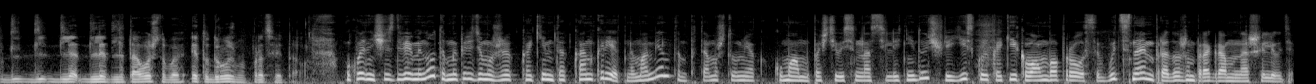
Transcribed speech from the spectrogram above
для, для, для того, чтобы эта дружба процветала. Буквально через две минуты мы перейдем уже к каким-то конкретным моментам, потому что у меня, как у мамы почти 18-летней дочери, есть кое-какие к вам вопросы. Будьте с нами, продолжим программу «Наши люди».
